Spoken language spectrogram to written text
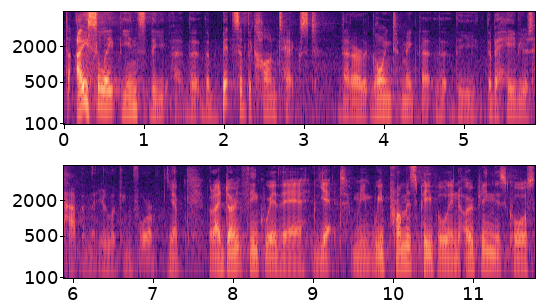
to isolate the, the, uh, the, the bits of the context that are going to make the, the, the, behaviors happen that you're looking for. Yep, but I don't think we're there yet. I mean, we promised people in opening this course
